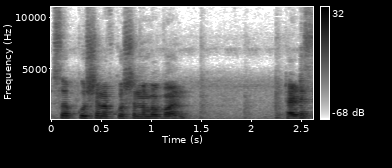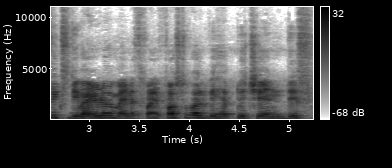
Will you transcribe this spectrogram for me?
Sub question of question number 1 36 divided by minus 5 first of all we have to change this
